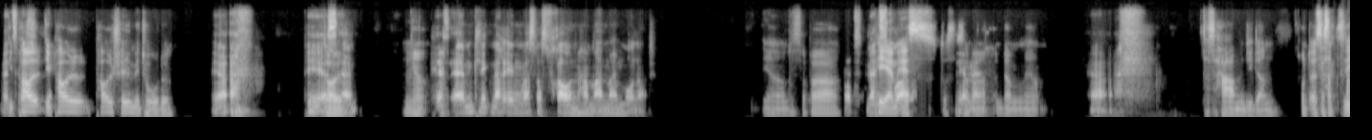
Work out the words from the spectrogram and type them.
Die Paul, die Paul, Paul Schill-Methode. Ja. PSM. Toll. Ja, PSM klingt nach irgendwas, was Frauen haben einmal im Monat. ja, das ist aber. PMS. Das ist PMS. aber, dann, ja, Ja. das haben die dann. Und es Das hat sie.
